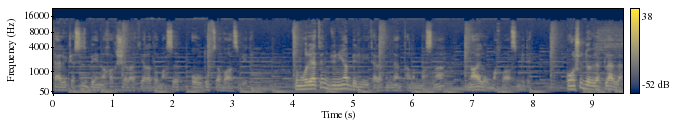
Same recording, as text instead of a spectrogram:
təhlükəsiz beynəlxalq şərait yaradılması olduqca vacib idi. Cümhuriyyətin dünya birliyi tərəfindən tanınmasına nail olmaq lazım idi. Qonşu dövlətlərlə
